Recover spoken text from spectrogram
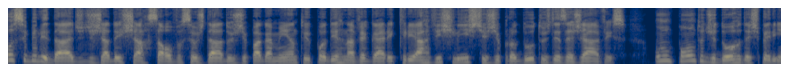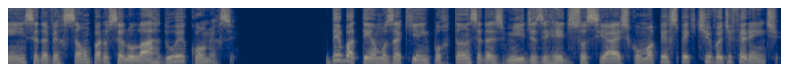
possibilidade de já deixar salvo seus dados de pagamento e poder navegar e criar wishlists de produtos desejáveis, um ponto de dor da experiência da versão para o celular do e-commerce. Debatemos aqui a importância das mídias e redes sociais com uma perspectiva diferente.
